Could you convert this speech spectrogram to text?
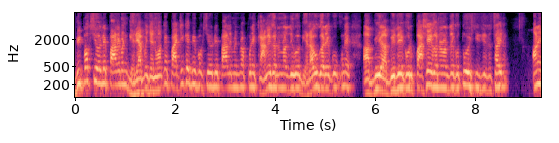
विपक्षीहरूले पार्लियामेन्ट घेरा पनि छैन। उहाँकै पार्टीकै विपक्षीहरूले पार्लियामेन्टमा कुनै कामै गर्न नदिएको घेराउ गरेको कुनै विधेयकहरू पासै गर्न नदिएको त्यो स्थिति त छैन। अनि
